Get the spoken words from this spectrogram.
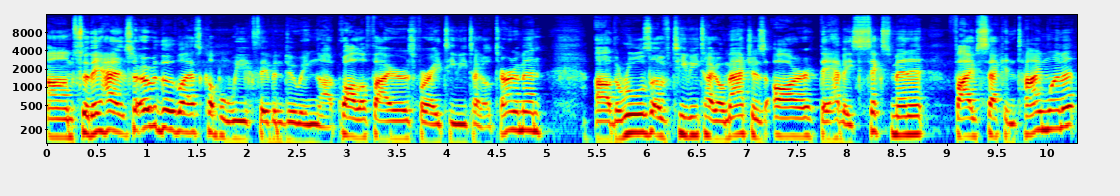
Um, so they had so over the last couple weeks they've been doing uh, qualifiers for a TV title tournament. Uh, the rules of TV title matches are they have a six minute, five second time limit.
